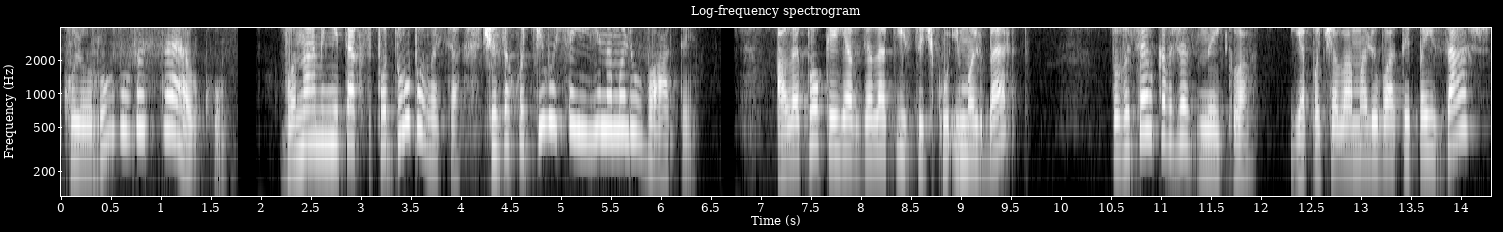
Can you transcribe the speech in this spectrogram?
кольорову веселку. Вона мені так сподобалася, що захотілося її намалювати. Але поки я взяла кісточку і мольберт, то веселка вже зникла. Я почала малювати пейзаж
